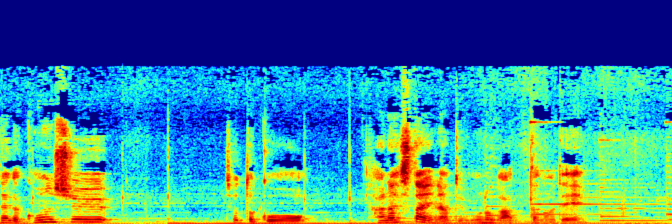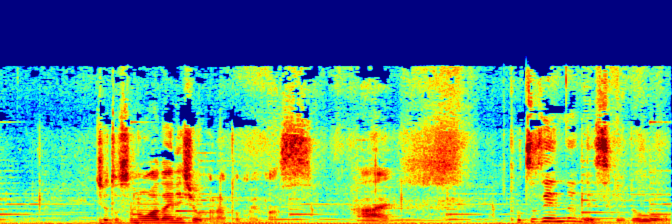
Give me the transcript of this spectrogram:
なんか今週ちょっとこう話したいなというものがあったのでちょっとその話題にしようかなと思います。はい。突然なんですけど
